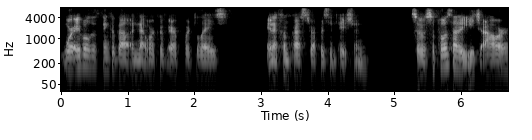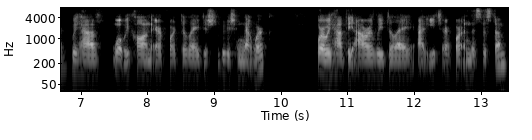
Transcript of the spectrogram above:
we're able to think about a network of airport delays in a compressed representation. So suppose that at each hour, we have what we call an airport delay distribution network, where we have the hourly delay at each airport in the system.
